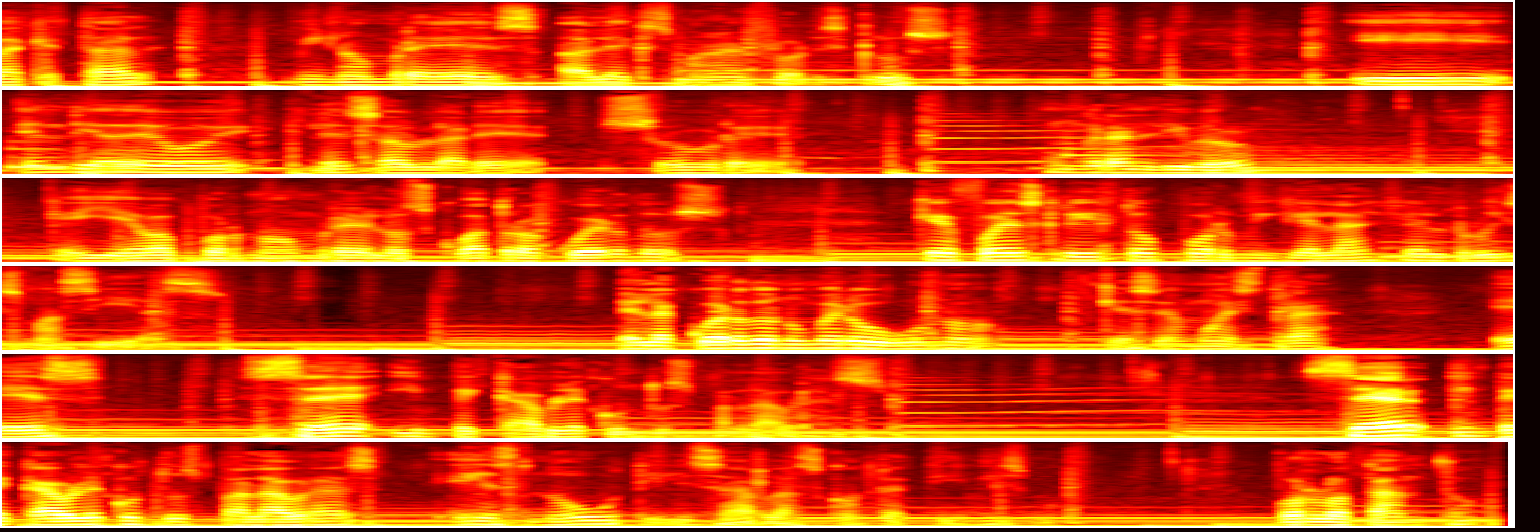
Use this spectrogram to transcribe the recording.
Hola, ¿qué tal? Mi nombre es Alex Manuel Flores Cruz y el día de hoy les hablaré sobre un gran libro que lleva por nombre Los Cuatro Acuerdos que fue escrito por Miguel Ángel Ruiz Macías. El acuerdo número uno que se muestra es sé impecable con tus palabras. Ser impecable con tus palabras es no utilizarlas contra ti mismo. Por lo tanto,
